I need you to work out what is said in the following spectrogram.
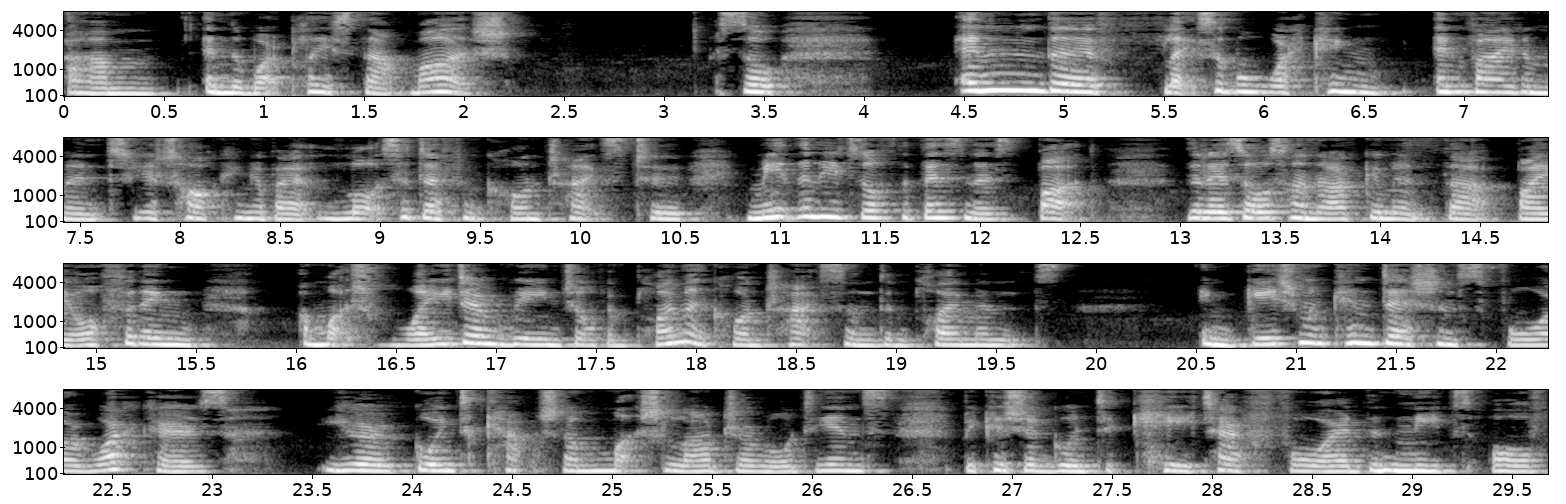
um, in the workplace that much. So, in the flexible working environment, you're talking about lots of different contracts to meet the needs of the business, but there is also an argument that by offering a much wider range of employment contracts and employment engagement conditions for workers, you're going to capture a much larger audience because you're going to cater for the needs of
